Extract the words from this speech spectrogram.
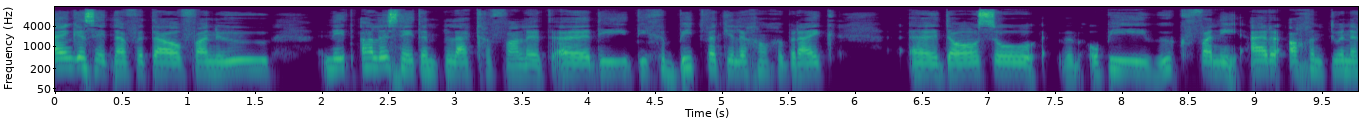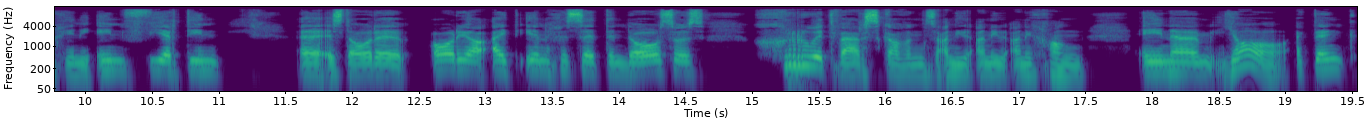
Angus het nou vertel van hoe net alles net in plek geval het. Uh die die gebied wat jy gaan gebruik uh daarso op die hoek van die R28 en die N14 uh is daar 'n area uiteengesit en daarso's groot werskawings aan die aan die aan die gang. En ehm um, ja, ek dink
